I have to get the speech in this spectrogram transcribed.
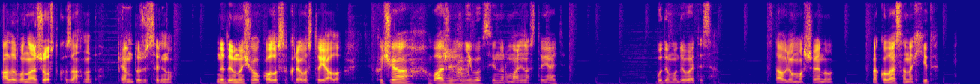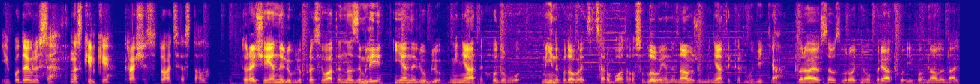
Але вона жорстко загнута, прям дуже сильно. Не дивно, чого колесо криво стояло. Хоча важелі ніби всі нормально стоять. Будемо дивитися. Ставлю машину на колеса, на хід і подивлюся, наскільки краща ситуація стала. До речі, я не люблю працювати на землі, і я не люблю міняти ходову. Мені не подобається ця робота. Особливо я ненавиджу міняти кермові тяги. Збираю все в зворотньому порядку і погнали далі.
